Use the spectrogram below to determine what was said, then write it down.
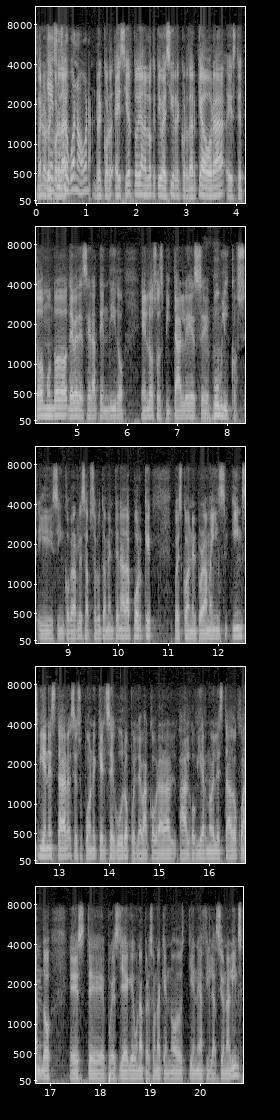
Bueno, recordar, es bueno ahora. es cierto, Diana, lo que te iba a decir, recordar que ahora este todo mundo debe de ser atendido en los hospitales eh, públicos y sin cobrarles absolutamente nada porque pues con el programa IMSS, Bienestar se supone que el seguro pues le va a cobrar al, gobierno del estado cuando este pues llegue una persona que no tiene afiliación al IMSS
